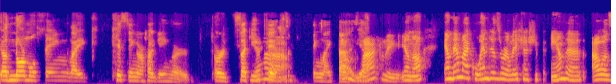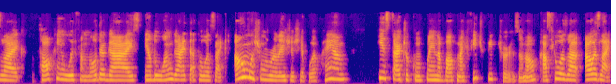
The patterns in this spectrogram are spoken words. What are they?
a normal thing, like kissing or hugging or or sucking yeah. something like that. Exactly, yeah. you know. And then like when this relationship ended, I was like talking with another guys, and the one guy that was like almost in a relationship with him, he started to complain about my feet pictures, you know, because he was, uh, I was like,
